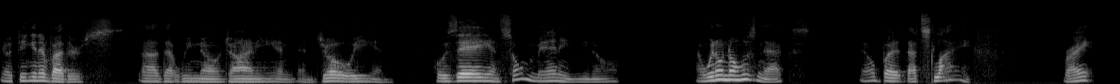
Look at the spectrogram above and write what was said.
You know, thinking of others uh, that we know, Johnny and, and Joey and Jose and so many, you know. And we don't know who's next, you know, but that's life, right?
